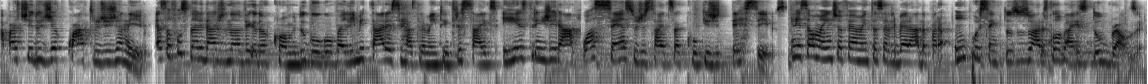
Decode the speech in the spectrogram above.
a partir do dia 4 de janeiro. Essa funcionalidade do navegador Chrome do Google vai limitar esse rastreamento entre sites e restringirá o acesso de sites a cookies de terceiros. Inicialmente, a ferramenta será liberada para 1% dos usuários globais do browser.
